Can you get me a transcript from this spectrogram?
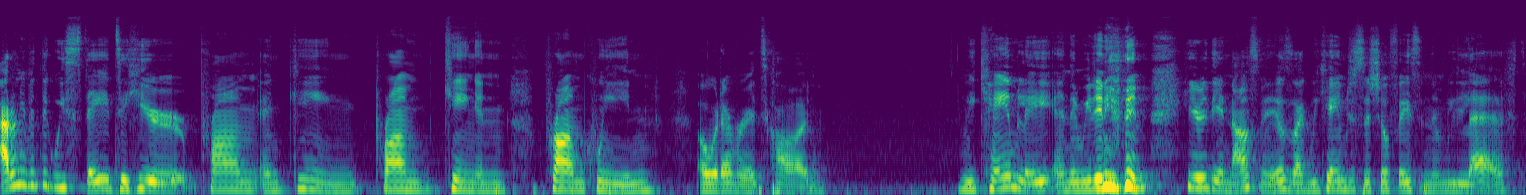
I don't even think we stayed to hear prom and king, prom king and prom queen, or whatever it's called. We came late and then we didn't even hear the announcement. It was like we came just to show face and then we left.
